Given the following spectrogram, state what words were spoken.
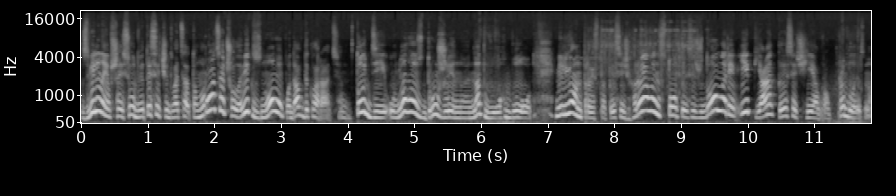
Звільнившись у 2020 році, чоловік знову подав декларацію. Тоді у нього з дружиною на двох було мільйон триста тисяч гривень, 100 тисяч доларів і 5 тисяч євро приблизно.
